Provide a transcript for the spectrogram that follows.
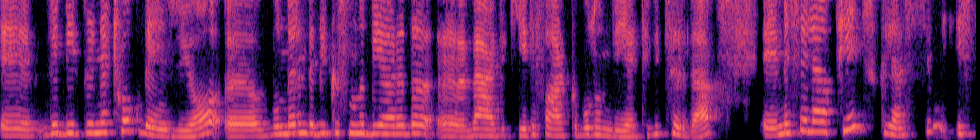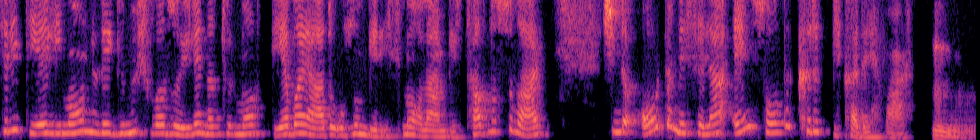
E, ve birbirine çok benziyor. E, bunların da bir kısmını bir arada e, verdik yedi farkı bulun diye Twitter'da. E, mesela Pietr Klas'in İstiridye, limon ve gümüş vazo ile natürmort diye bayağı da uzun bir ismi olan bir tablosu var. Şimdi orada mesela en solda kırık bir kadeh var. Hmm.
